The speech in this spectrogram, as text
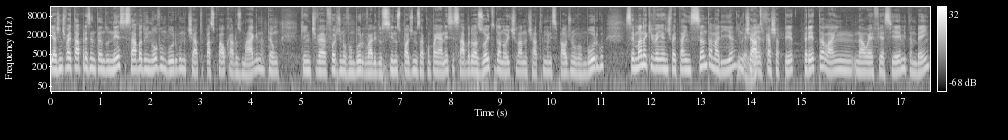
E a gente vai estar tá apresentando nesse sábado em Novo Hamburgo, no Teatro Pascoal Carlos Magno. Então, quem tiver for de Novo Hamburgo, Vale dos Sinos, pode nos acompanhar nesse sábado às 8 da noite lá no Teatro Municipal de Novo Hamburgo. Semana que vem a gente vai estar em Santa Maria, que no beleza. Teatro Caixa Preta, lá em, na UFSM também.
